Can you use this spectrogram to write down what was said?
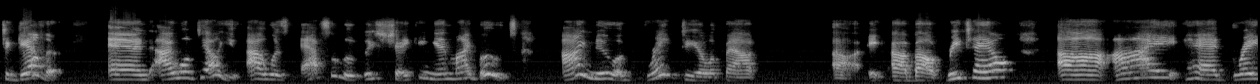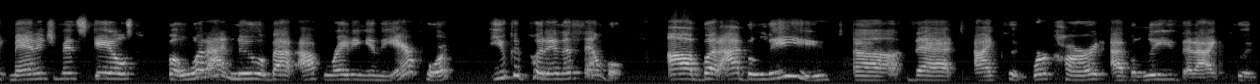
together? And I will tell you, I was absolutely shaking in my boots. I knew a great deal about uh, about retail. I had great management skills, but what I knew about operating in the airport, you could put in a thimble. Uh, but I believed uh, that I could work hard. I believed that I could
